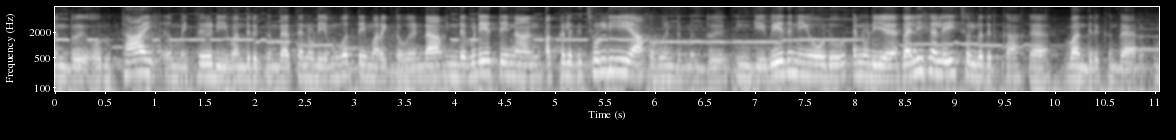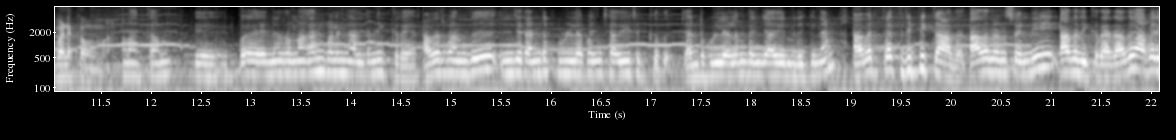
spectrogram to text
என்று ஒரு தாய் எம்மை தேடி வந்திருக்கின்றார். தன்னுடைய முகத்தை மறைக்க வேண்டாம். இந்த விடயத்தை நான் மக்களுக்கு சொல்லியே ஆக வேண்டும் என்று இங்கே வேதனையோடு தன்னுடைய வலிகளை சொல்வதற்காக வந்திருக்கின்றார். வணக்கம் அம்மா. வணக்கம். இப்போ இப்ப என்னோட மகன் பழினால தான் நிற்கிறார். அவர் வந்து இங்க ரெண்டு புள்ள பஞ்சாதி இருக்குது. ரெண்டு புள்ளைகளும் பஞ்சாதியும் இருக்கணும் அவர் இப்ப திருப்பி காதல். காதல்னு சொல்லி காதலிக்கிறார். அது அவர்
